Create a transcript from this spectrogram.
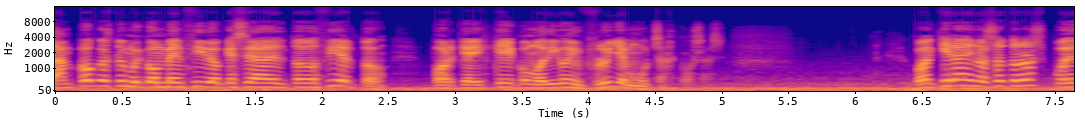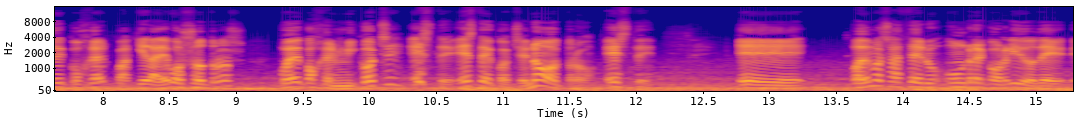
Tampoco estoy muy convencido que sea del todo cierto, porque es que, como digo, influyen muchas cosas. Cualquiera de nosotros puede coger, cualquiera de vosotros puede coger mi coche, este, este coche, no otro, este, eh, podemos hacer un recorrido de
